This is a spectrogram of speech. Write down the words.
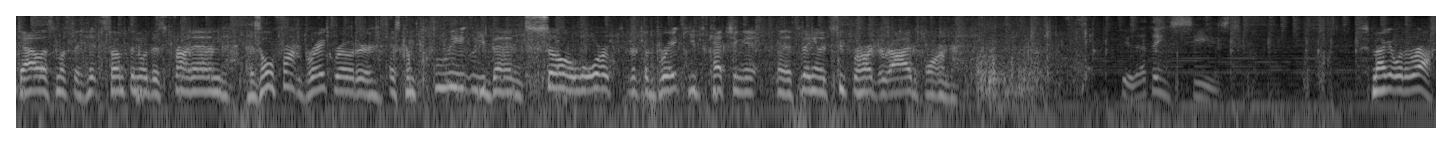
Dallas must have hit something with his front end. His whole front brake rotor is completely bent, so warped that the brake keeps catching it and it's making it super hard to ride for him. Dude, that thing's seized. Smack it with a rock.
